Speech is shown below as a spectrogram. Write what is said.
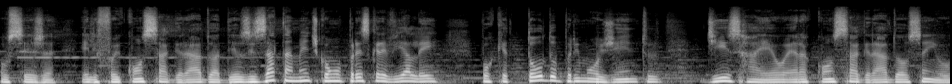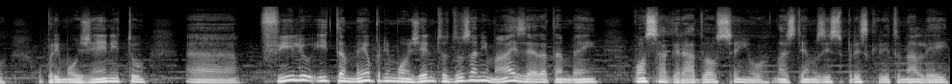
Ou seja, ele foi consagrado a Deus exatamente como prescrevia a lei, porque todo primogênito de Israel era consagrado ao Senhor. O primogênito uh, filho e também o primogênito dos animais era também consagrado ao Senhor. Nós temos isso prescrito na lei.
